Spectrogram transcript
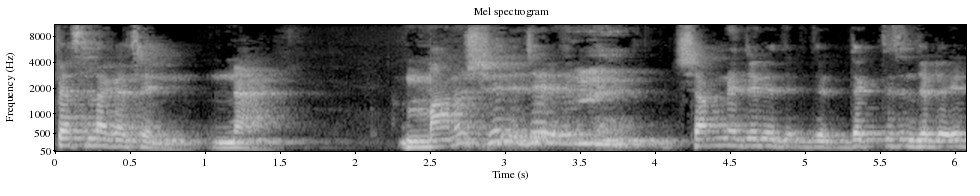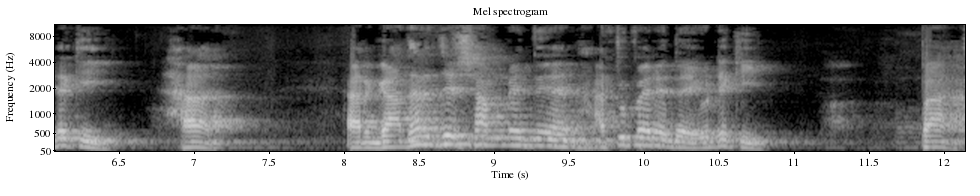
প্যাঁচ লাগাছেন না। মানুষের যে সামনে যে দেখতেছেন যেটা, এটা কি? হাত। আর গাধার যে সামনে হাঁটু পেরে দেয়, ওটা কি? পা।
